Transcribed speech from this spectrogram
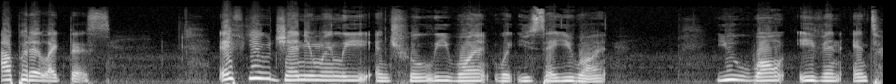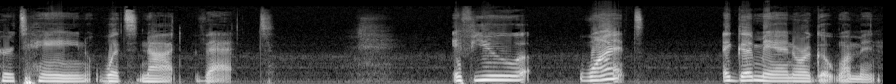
I'll put it like this. If you genuinely and truly want what you say you want, you won't even entertain what's not that. If you want a good man or a good woman,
